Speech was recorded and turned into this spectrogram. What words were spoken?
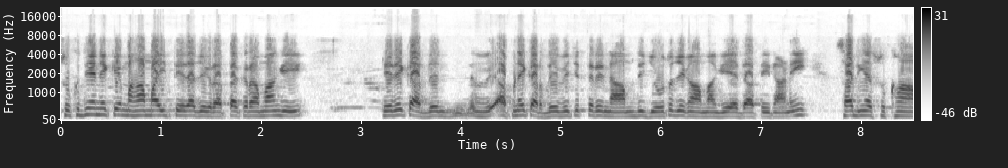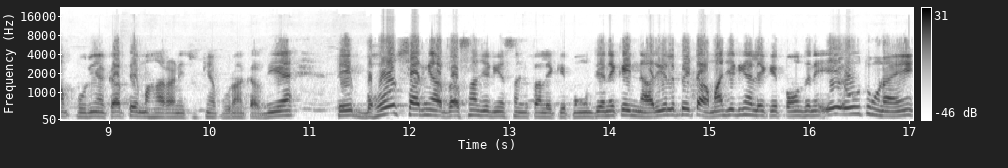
ਸੁਖਦੀਆਂ ਨੇ ਕਿ ਮਹਾਮਾਈ ਤੇਰਾ ਜਗਰਾਤਾ ਕਰਾਵਾਂਗੇ। ਤੇਰੇ ਘਰ ਦੇ, ਆਪਣੇ ਘਰ ਦੇ ਵਿੱਚ ਤੇਰੇ ਨਾਮ ਦੀ ਜੋਤ ਜਗਾਵਾਂਗੇ ਐ ਦਾਤੀ ਰਾਣੀ। ਸਾਡੀਆਂ ਸੁੱਖਾਂ ਪੂਰੀਆਂ ਕਰ ਤੇ ਮਹਾਰਾਣੀ ਸੁੱਖੀਆਂ ਪੂਰਾ ਕਰਦੀ ਹੈ। ਤੇ ਬਹੁਤ ਸਾਰੀਆਂ ਅਰਦਾਸਾਂ ਜਿਹੜੀਆਂ ਸੰਗਤਾਂ ਲੈ ਕੇ ਪਹੁੰਚਦੀਆਂ ਨੇ, ਕਈ ਨਾਰੀਅਲ ਭੇਟਾਵਾਂ ਜਿਹੜੀਆਂ ਲੈ ਕੇ ਪਹੁੰਚਦੇ ਨੇ, ਇਹ ਉਹ ਧੂਣਾ ਏ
